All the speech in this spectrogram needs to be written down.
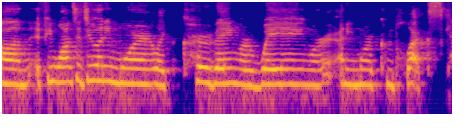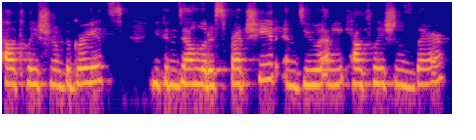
Um, if you want to do any more like curving or weighing or any more complex calculation of the grades, you can download a spreadsheet and do any calculations there.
